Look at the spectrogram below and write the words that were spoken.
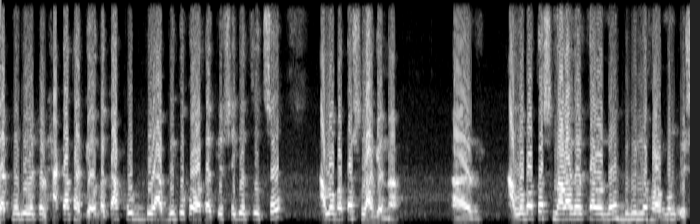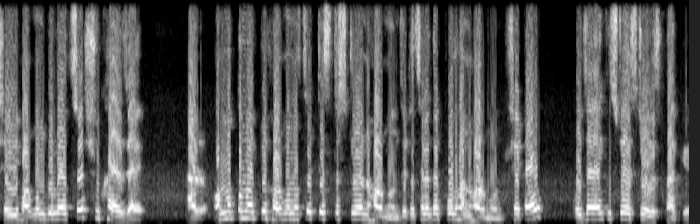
টাকনুগুলোটা ঢাকা থাকে অর্থাৎ কাপড় দিয়ে আবৃত করা থাকে সেক্ষেত্রে হচ্ছে আলো বাতাস লাগে না। আর আলো বাতাস না লাগার কারণে বিভিন্ন হরমোন, সেই হরমোনগুলো হচ্ছে শুকায় যায়। আর অন্যতম একটি হরমোন হচ্ছে টেস্টোস্টেরন হরমোন, যেটা ছেলেদের প্রধান হরমোন। সেটাও ওই জায়গায় কিছুটা স্টোরেজ থাকে।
